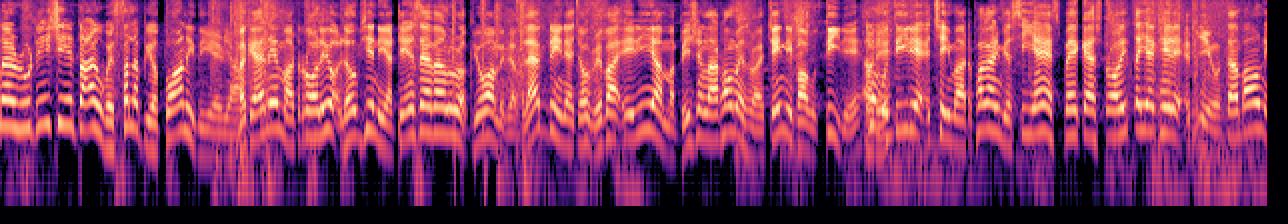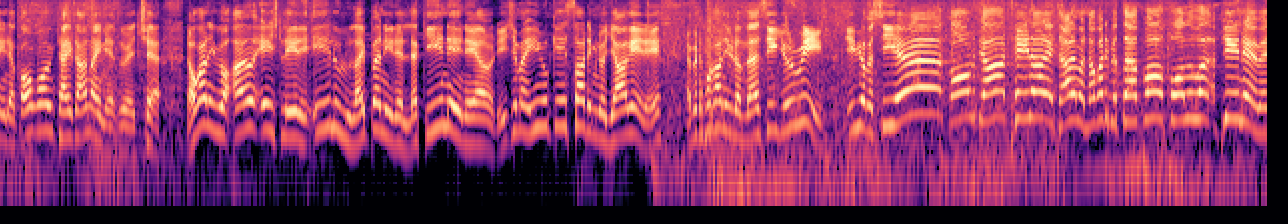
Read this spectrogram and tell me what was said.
မှန် rotation အတိုင်းကိုပဲဆက်လက်ပြီးတော့သွားနေသေးရဲ့ဗျာမကန်နဲ့မှာတော်တော်လေးကိုအလုံးဖြစ်နေတာတင်း7လို့တော့ပြောရမယ်ဗျ black day နဲ့ကျွန်တော် river area မှာ vision လာထောင်းမယ်ဆိုတာ chain တွေပေါက်ကိုတီးတယ်အဲ့လိုတီးတဲ့အချိန်မှာတစ်ဖက်ကနေပြီး CN ရဲ့ spare cast တော်တော်လေးတက်ရက်ခဲ့တဲ့အပြင်ကိုတန်ပေါင်းအနေနဲ့ကောင်းကောင်းထိုက်ထားနိုင်တယ်ဆိုတဲ့ချက်နောက်ကနေပြီး Iron Age လေးတွေအေးလူလူလိုက်ပတ်နေတဲ့ lucky အနေနဲ့ကတော့ဒီအချိန်မှာ hero case စတင်ပြီးတော့ရခဲ့တယ်ဒါပေမဲ့တစ်ဖက်ကနေပြီးတော့ Messi Yuri ပြီးပြီးတော့ CN ကောင်းဗျာထိန်းထားတဲ့ဂျားထဲမှာနောက်ကနေပြီးတန်ပေါင်း follower အပြည့်နဲ့ပဲ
